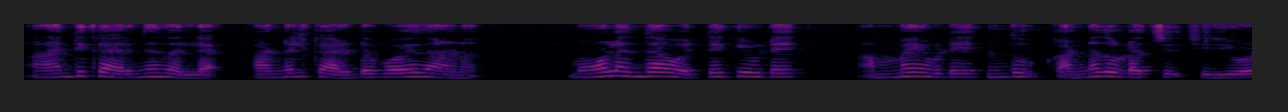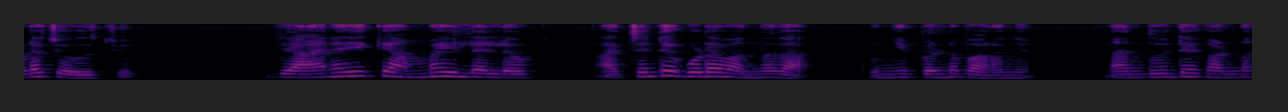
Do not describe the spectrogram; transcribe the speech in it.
ആന്റി കരഞ്ഞതല്ല കണ്ണിൽ കരടുപോയതാണ് മോൾ എന്താ ഒറ്റയ്ക്ക് ഇവിടെ? അമ്മ എവിടെ? നന്ദു കണ്ണു തുടച്ച് ചിരിയോടെ ചോദിച്ചു. ജാനകിക്ക് അമ്മയില്ലല്ലോ അച്ഛന്റെ കൂടെ വന്നതാ കുഞ്ഞിപ്പെണ്ണ് പറഞ്ഞു. നന്ദുവിന്റെ കണ്ണ്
